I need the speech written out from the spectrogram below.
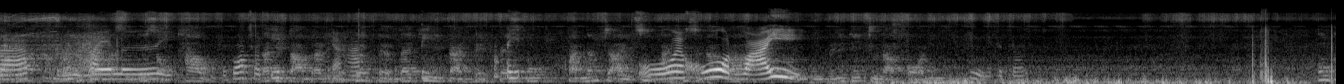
รับไปเลยก็ช็อตติดตามรายละเอียดเพิ่มเติมได้ที่แฟนเพจเฟซบุ๊กปันน้ำใจโอ้ยโคตรไวมูลนิธิจุฬาภรณ์อืมจะต้ององค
